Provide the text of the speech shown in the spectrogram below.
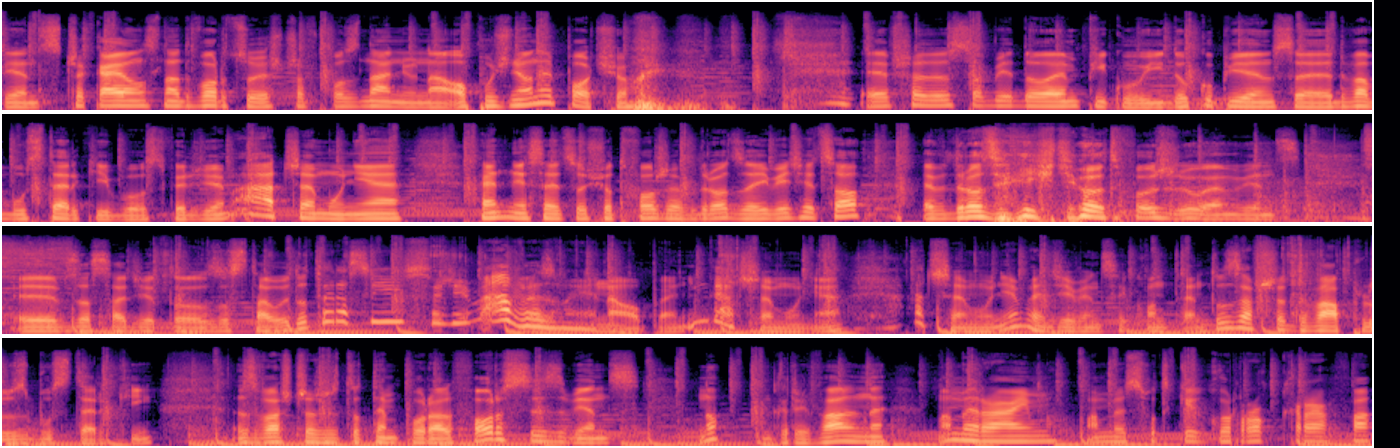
więc czekając na dworcu jeszcze w Poznaniu na opóźniony pociąg, e, wszedłem sobie do Empiku i dokupiłem sobie dwa boosterki, bo stwierdziłem, a czemu nie, chętnie sobie coś otworzę w drodze i wiecie co, w drodze ich nie otworzyłem, więc e, w zasadzie to zostały do teraz i stwierdziłem, a wezmę je na opening, a czemu nie, a czemu nie, będzie więcej kontentu, zawsze dwa plus boosterki, zwłaszcza, że to Temporal Forces, więc no, grywalne, mamy Rhyme, mamy słodkiego Rockrafa,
